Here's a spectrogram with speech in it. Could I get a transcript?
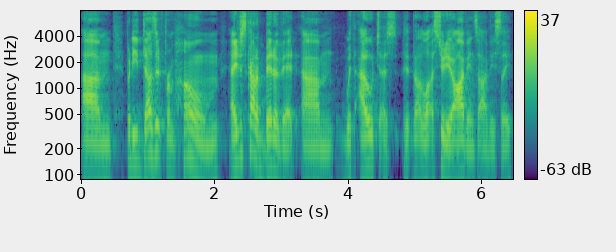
Um, but he does it from home. I just caught a bit of it um, without a studio audience, obviously.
